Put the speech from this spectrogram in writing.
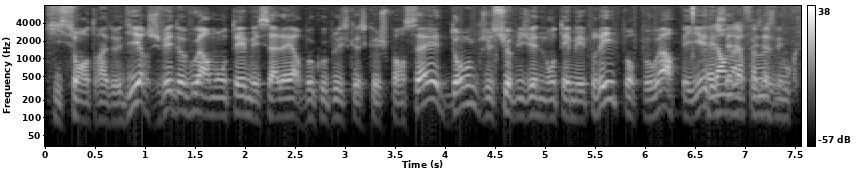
qui sont en train de dire je vais devoir monter mes salaires beaucoup plus que ce que je pensais, donc je suis obligé de monter mes prix pour pouvoir payer et des là, salaires on a la fameuse Boucle.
